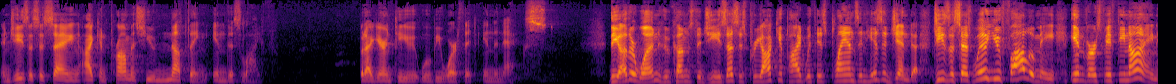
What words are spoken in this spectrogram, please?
And Jesus is saying, I can promise you nothing in this life, but I guarantee you it will be worth it in the next. The other one who comes to Jesus is preoccupied with his plans and his agenda. Jesus says, Will you follow me? in verse 59.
